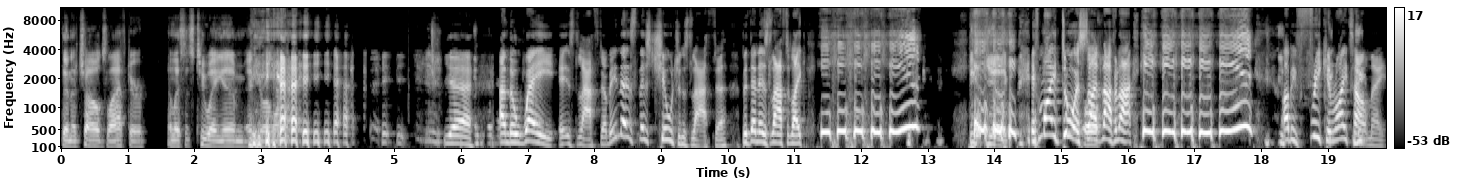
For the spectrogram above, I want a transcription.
than a child's laughter, unless it's 2 a.m. and you're yeah, yeah, yeah. And the way it's laughter. I mean, there's there's children's laughter, but then there's laughter like. Yeah, like- if my daughter started Well- laughing like, I'll be freaking right You- out, mate.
